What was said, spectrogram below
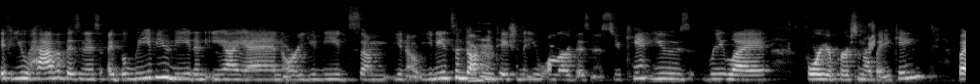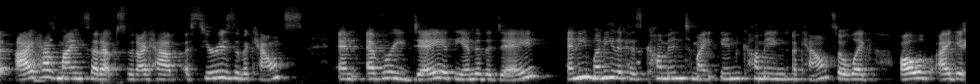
if you have a business, I believe you need an EIN or you need some, you know, you need some Mhm. documentation that you are a business. You can't use Relay for your personal banking. But I have mine set up so that I have a series of accounts, and every day at the end of the day, any money that has come into my incoming account, so like all of I get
